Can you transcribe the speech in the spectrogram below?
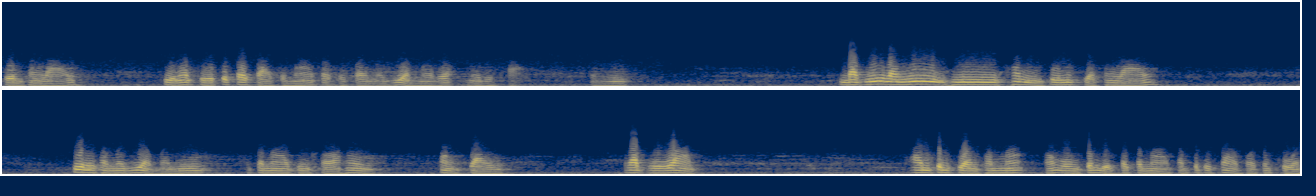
ชนทั้งหลาย ที่นับถือพุทธศาสนาก็คอยมาเยี่ยมมาแวะมาดูข่าวอย่างนี้บัดนี้วันนี้มีท่านผู้มีเกียรติทั้งหลาย ที่เราทำมาเยี่ยมวันนี้จะมาจึงขอให้ตั้งใจ รับรู้ว่าอันเป็นส่วนธรรมะขขององค์สมเด็จพระสัมมาสัมพุทธเจ้าพอสมควร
